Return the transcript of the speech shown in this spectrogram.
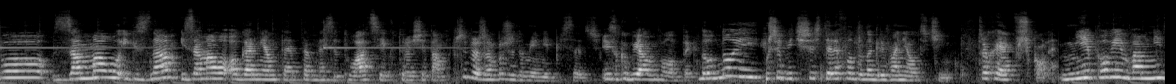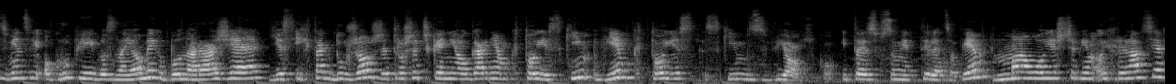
bo za mało ich znam i za mało ogarniam te pewne sytuacje, które się tam... Przepraszam, proszę do mnie nie pisać. I zgubiłam wątek. No, no i muszę wyciszyć telefon do nagrywania odcinków. Trochę jak w szkole. Nie powiem wam nic więcej o grupie jego znajomych, bo na razie jest ich tak dużo, że troszeczkę nie ogarniam kto jest kim. Wiem kto jest z kim w związku. I to jest w sumie tyle co wiem. Mało jeszcze wiem o ich relacjach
